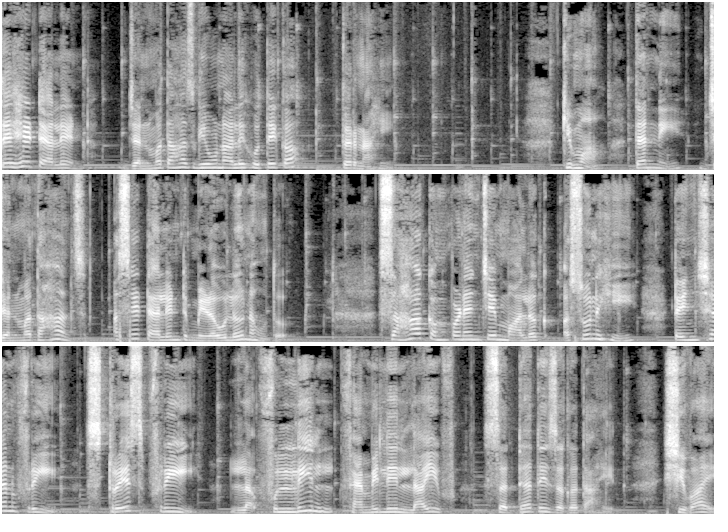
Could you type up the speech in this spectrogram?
ते हे टॅलेंट जन्मतःच घेऊन आले होते का? तर नाही. किंवा त्यांनी जन्मतःच असे टॅलेंट मिळवलं नव्हतं. सहा कंपन्यांचे मालक असूनही टेन्शन फ्री स्ट्रेस फ्री ला फुल्ली फॅमिली लाईफ सध्या ते जगत आहेत. शिवाय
